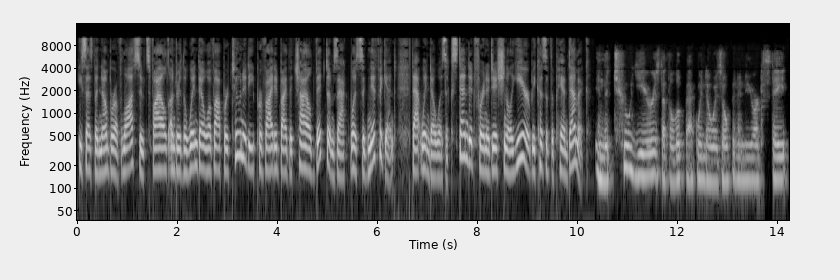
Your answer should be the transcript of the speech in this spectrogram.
He says the number of lawsuits filed under the window of opportunity provided by the Child Victims Act was significant. That window was extended for an additional year because of the pandemic. In the two years that the look back window was open in New York State,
